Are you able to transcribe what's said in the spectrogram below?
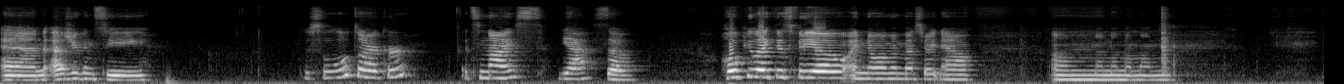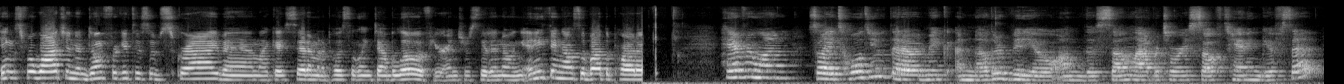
and as you can see, just a little darker. It's nice, yeah, so hope you like this video. I know I'm a mess right now. Um, um, um, um, um. Thanks for watching, and don't forget to subscribe, and like I said, I'm going to post a link down below if you're interested in knowing anything else about the product. Hey everyone! So I told you that I would make another video on the Sun Laboratory self-tanning gift set,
